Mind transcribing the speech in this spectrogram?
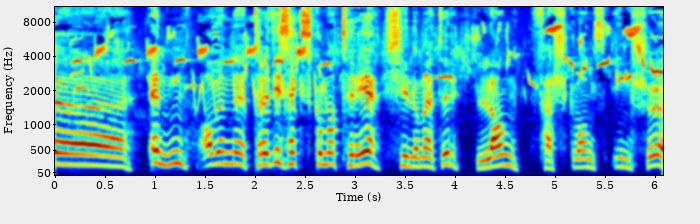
eh, enden av en 36,3 km lang ferskvannsinnsjø.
